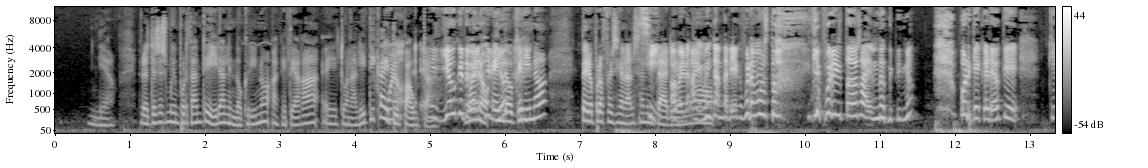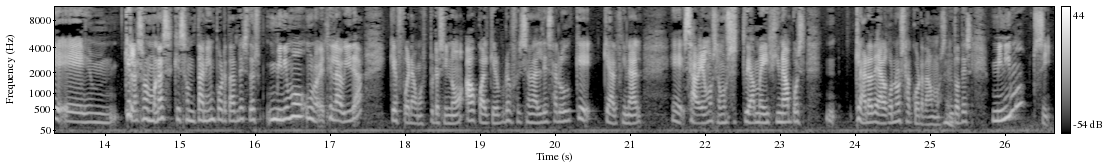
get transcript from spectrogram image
Ya, pero entonces es muy importante ir al endocrino a que te haga eh, tu analítica y Bueno, tu pauta. eh, ¿yo qué te voy a bueno, yo? endocrino, pero profesional sanitario. Sí, a ver, a mí me encantaría que fuéramos todos, que fuerais todos al endocrino, porque creo que, que, eh, que las hormonas que son tan importantes, entonces mínimo una vez en la vida que fuéramos, pero si no, a cualquier profesional de salud que, que al final eh, sabemos, hemos estudiado medicina, pues claro, de algo nos acordamos. Entonces, mínimo, sí.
